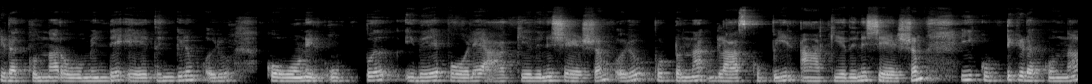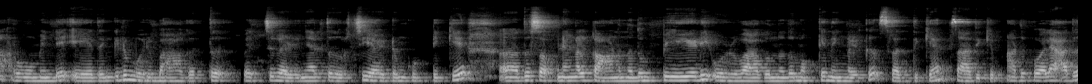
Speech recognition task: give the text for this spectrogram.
കിടക്കുന്ന റൂമിന്റെ ഏതെങ്കിലും ഒരു കോണിൽ ഉപ്പ് ഇതേപോലെ ആക്കിയതിന് ശേഷം ഒരു പൊട്ടുന്ന ഗ്ലാസ് കുപ്പിയിൽ ആക്കിയതിന് ശേഷം ഈ കുട്ടി കിടക്കുന്ന റൂമിന്റെ ഏതെങ്കിലും ഒരു ഭാഗത്ത് വെച്ച് കഴിഞ്ഞാൽ തീർച്ചയായിട്ടും കുട്ടിക്ക് അത് ദുസ്വപ്നങ്ങൾ കാണുന്നതും പേടി ഒഴിവാകുന്നതും ഒക്കെ നിങ്ങൾക്ക് ശ്രദ്ധിക്കാൻ സാധിക്കും. അതുപോലെ അത്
